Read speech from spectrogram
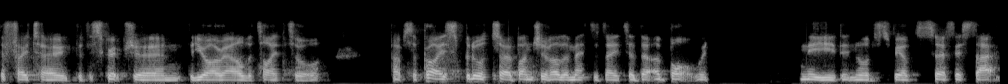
the photo, the description, the URL, the title, perhaps the price, but also a bunch of other metadata that a bot would need in order to be able to surface that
